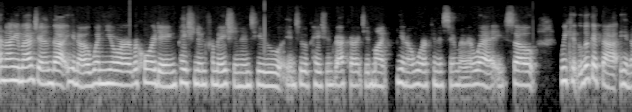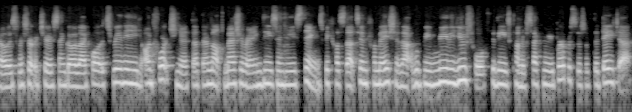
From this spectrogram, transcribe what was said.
And I imagine that you know when you're recording patient information into into a patient record, it might you know work in a similar way. So we could look at that, you know, as researchers and go like, well, it's really unfortunate that they're not measuring these and these things because that's information that would be really useful for these kind of secondary purposes of the data.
